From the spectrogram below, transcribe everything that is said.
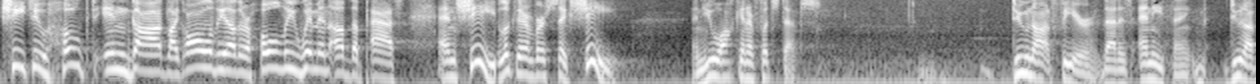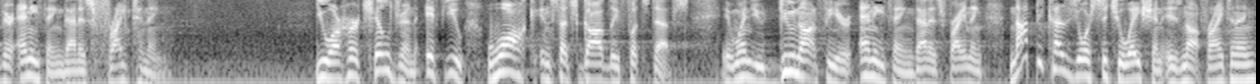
She too hoped in God like all of the other holy women of the past. And she, look there in verse 6, she, and you walk in her footsteps. Do not fear that is anything, do not fear anything that is frightening. You are her children if you walk in such godly footsteps. When you do not fear anything that is frightening, not because your situation is not frightening,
